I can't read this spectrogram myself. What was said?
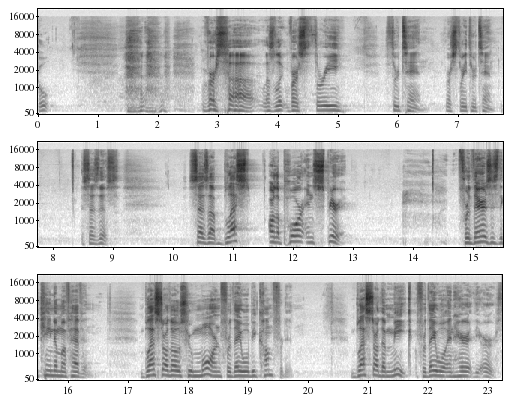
Cool. verse, uh, let's look, verse 3 through 10. Verse 3 through 10. It says this. It says, uh, Blessed are the poor in spirit, for theirs is the kingdom of heaven. Blessed are those who mourn, for they will be comforted. Blessed are the meek, for they will inherit the earth.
